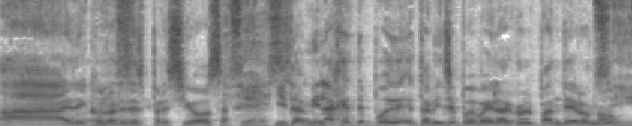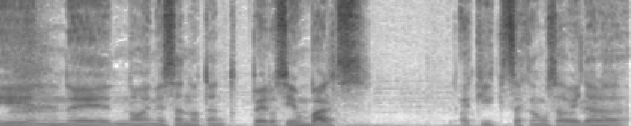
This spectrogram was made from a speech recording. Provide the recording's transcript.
Ay, de colores es preciosa. Así es. Y también la gente puede, también se puede bailar con el pandero, ¿no? Sí, en, eh, no, en esa no tanto, pero sí un vals. Aquí sacamos a bailar a,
